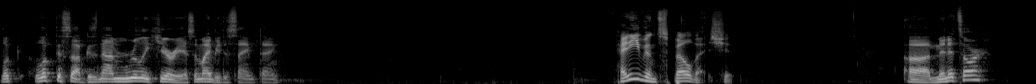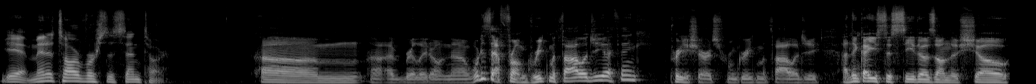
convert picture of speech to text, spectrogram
Look, look this up because now I'm really curious. It might be the same thing. How do you even spell that shit? Uh, Minotaur. Yeah, minotaur versus centaur. Um, I really don't know. What is that from? Greek mythology, I think. pretty sure it's from Greek mythology. I think I used to see those on the show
